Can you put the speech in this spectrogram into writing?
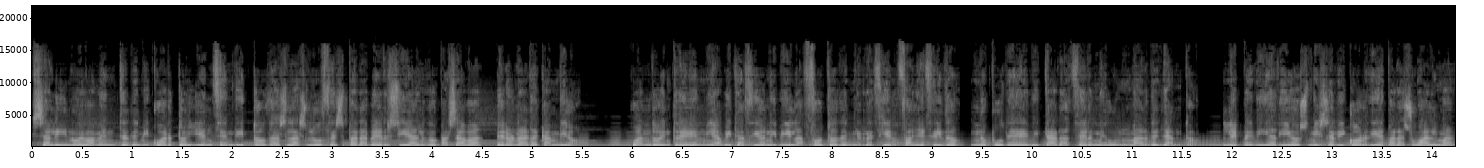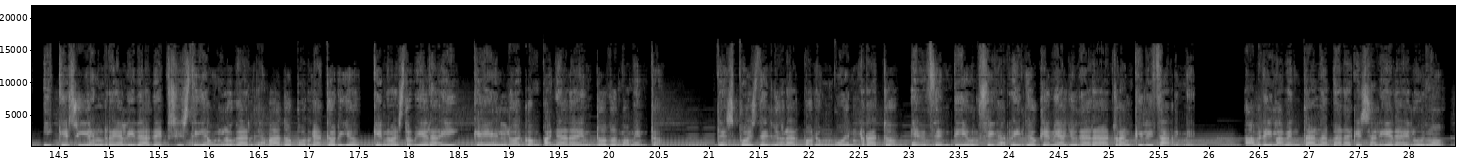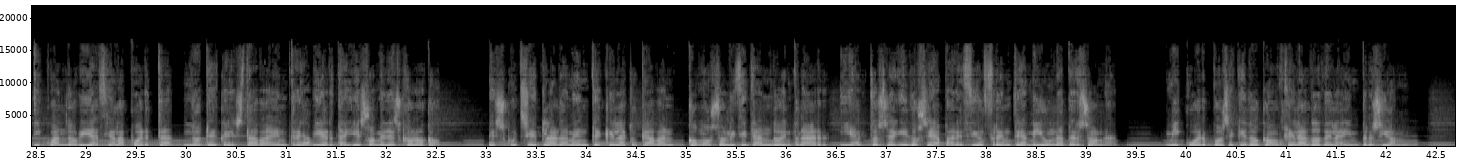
Salí nuevamente de mi cuarto y encendí todas las luces para ver si algo pasaba, pero nada cambió. Cuando entré en mi habitación y vi la foto de mi recién fallecido, no pude evitar hacerme un mar de llanto. Le pedí a Dios misericordia para su alma, y que si en realidad existía un lugar llamado purgatorio, que no estuviera ahí, que Él lo acompañara en todo momento. Después de llorar por un buen rato, encendí un cigarrillo que me ayudara a tranquilizarme. Abrí la ventana para que saliera el humo, y cuando vi hacia la puerta, noté que estaba entreabierta y eso me descolocó. Escuché claramente que la tocaban, como solicitando entrar, y acto seguido se apareció frente a mí una persona. Mi cuerpo se quedó congelado de la impresión.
